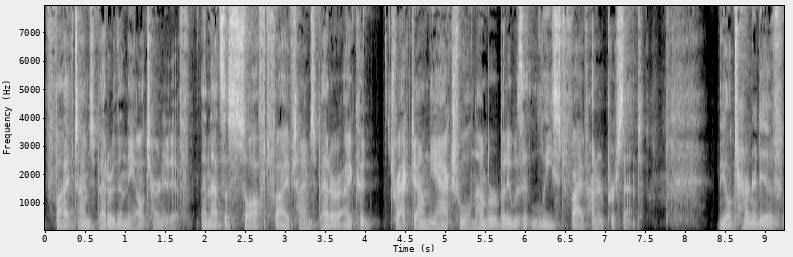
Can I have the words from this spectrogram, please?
five times better than the alternative. And that's a soft five times better. I could track down the actual number, but it was at least 500%. The alternative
